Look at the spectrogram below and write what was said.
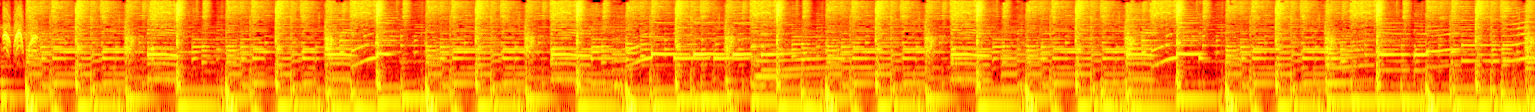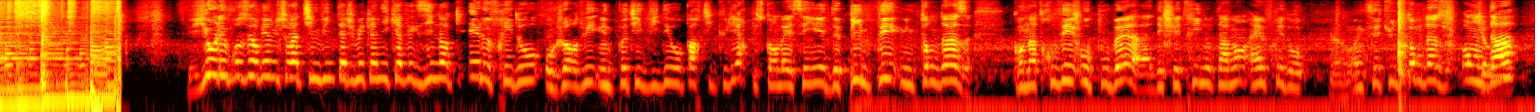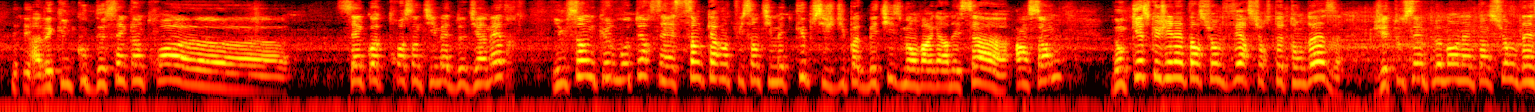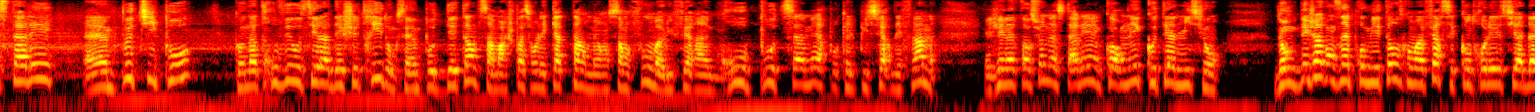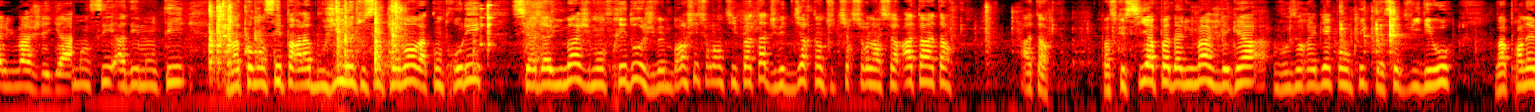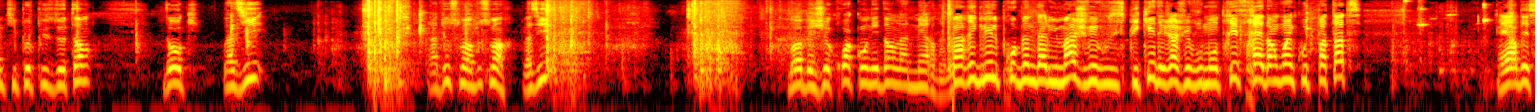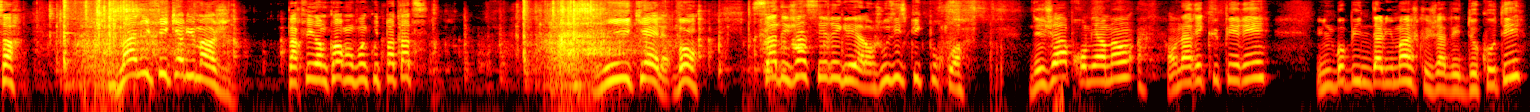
Yo les brothers, bienvenue sur la team Vintage Mécanique avec Zinok et le Fredo. Aujourd'hui une petite vidéo particulière puisqu'on va essayer de pimper une tondeuse qu'on a trouvée aux poubelles, à la déchetterie notamment, hein, Fredo. Donc c'est une tondeuse Honda avec une coupe de 53, euh, 53 cm de diamètre. Il me semble que le moteur c'est un 148 cm3 si je dis pas de bêtises mais on va regarder ça euh, ensemble. Donc qu'est-ce que j'ai l'intention de faire sur cette tondeuse? J'ai tout simplement l'intention d'installer un petit pot qu'on a trouvé aussi la déchetterie. Donc c'est un pot de détente, ça marche pas sur les quatre temps, mais on s'en fout. On va lui faire un gros pot de sa mère pour qu'elle puisse faire des flammes. Et j'ai l'intention d'installer un cornet côté admission. Donc déjà dans un premier temps, ce qu'on va faire, c'est contrôler s'il y a de les gars. Commencer à démonter. On va commencer par la bougie, hein, tout simplement. On va contrôler s'il y a de l'allumage. Mon Fredo, je vais me brancher sur l'antipatate. Je vais te dire quand tu tires sur le lanceur. Attends, attends, attends. Parce que s'il n'y a pas d'allumage, les gars, vous aurez bien compris que cette vidéo va prendre un petit peu plus de temps. Donc, vas-y. Ah, doucement, doucement. Vas-y. Bon, ben je crois qu'on est dans la merde. On va régler le problème d'allumage. Je vais vous expliquer. Déjà, je vais vous montrer. Fred, envoie un coup de patate. Regardez ça. Magnifique allumage. Parfait encore. Envoie un coup de patate. Nickel. Bon, ça déjà, c'est réglé. Alors, je vous explique pourquoi. Déjà, premièrement, on a récupéré une bobine d'allumage que j'avais de côté.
